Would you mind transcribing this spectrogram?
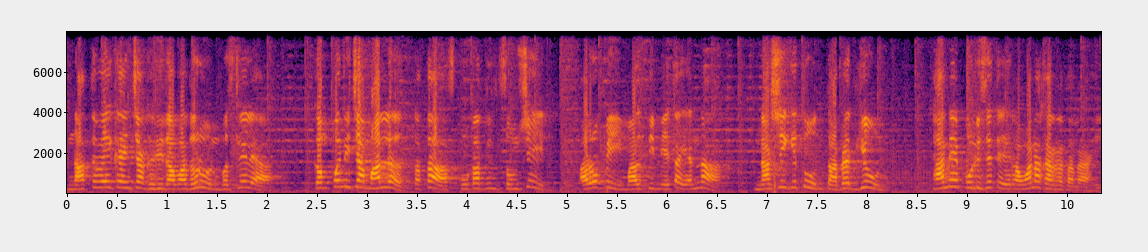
नातेवाईकांच्या घरी दावा धरून बसलेल्या कंपनीच्या मालक तथा स्फोटातील संशयित आरोपी मालती मेहता यांना नाशिक येथून ताब्यात घेऊन ठाणे पोलीस येथे रवाना करण्यात आला आहे.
